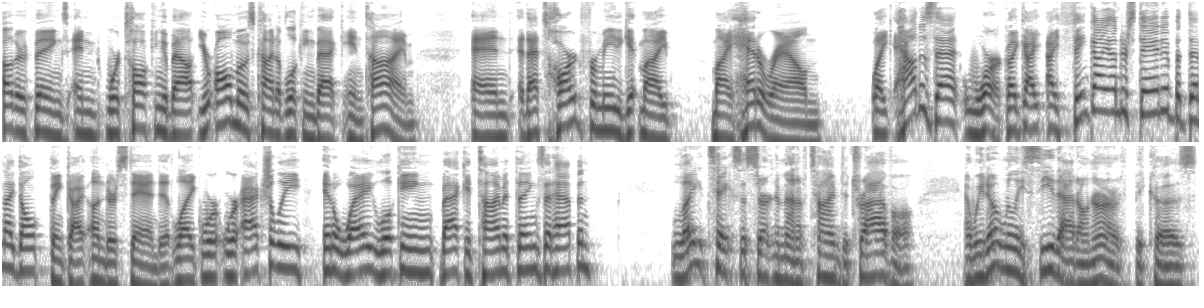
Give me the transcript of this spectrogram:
other things, and we're talking about, you're almost kind of looking back in time, and that's hard for me to get my my head around. Like how does that work? Like I, I think i understand it but then i don't think i understand it. Like we're, we're actually in a way looking back at time at things that happen? Light takes a certain amount of time to travel and we don't really see that on earth because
